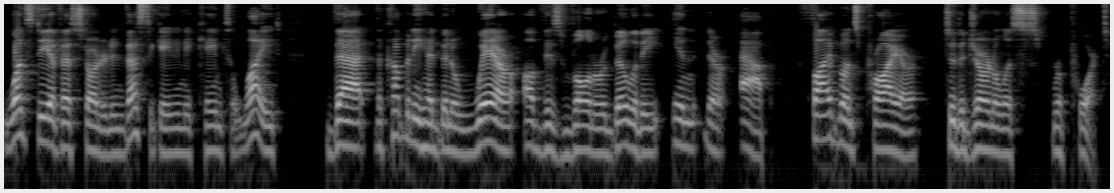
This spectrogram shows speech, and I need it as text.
once DFS started investigating, it came to light that the company had been aware of this vulnerability in their app five months prior to the journalist's report.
